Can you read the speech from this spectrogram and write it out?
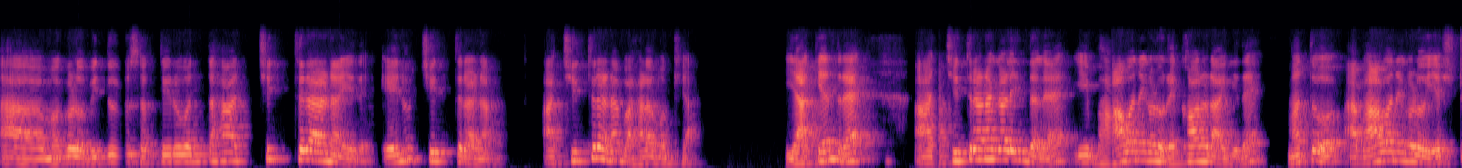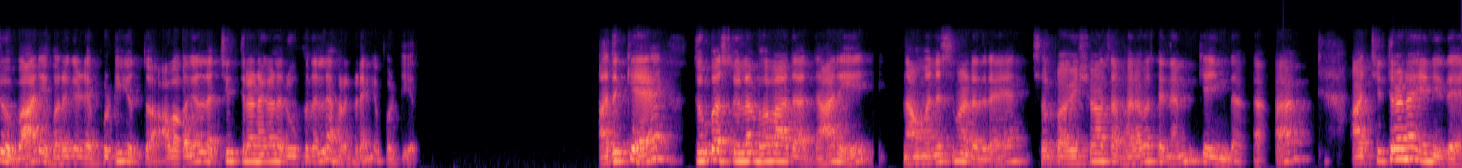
ಆ ಮಗಳು ಬಿದ್ದು ಸತ್ತಿರುವಂತಹ ಚಿತ್ರಣ ಇದೆ. ಏನು? ಚಿತ್ರಣ. ಆ ಚಿತ್ರಣ ಬಹಳ ಮುಖ್ಯ. ಯಾಕೆಂದ್ರೆ ಆ ಚಿತ್ರಣಗಳಿಂದಲೇ ಈ ಭಾವನೆಗಳು ರೆಕಾರ್ಡ್ ಆಗಿದೆ ಮತ್ತು ಆ ಭಾವನೆಗಳು ಎಷ್ಟು ಬಾರಿ ಹೊರಗಡೆ ಪುಟಿಯುತ್ತೋ ಅವಾಗೆಲ್ಲ ಚಿತ್ರಣಗಳ ರೂಪದಲ್ಲೇ ಹೊರಗಡೆಗೆ ಪುಟಿಯುತ್ತೆ. ಅದಕ್ಕೆ ತುಂಬಾ ಸುಲಭವಾದ ದಾರಿ ನಾವು ಮನಸ್ಸು ಮಾಡಿದ್ರೆ ಸ್ವಲ್ಪ ವಿಶ್ವಾಸ, ಭರವಸೆ, ನಂಬಿಕೆಯಿಂದ ಆ ಚಿತ್ರಣ ಏನಿದೆ,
